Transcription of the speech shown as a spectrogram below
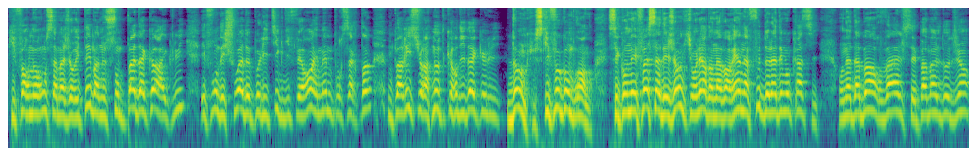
qui formeront sa majorité, ben, ne sont pas d'accord avec lui et font des choix de politique différents et même pour certains parient sur un autre candidat que lui. Donc, ce qu'il faut comprendre, c'est qu'on est face à des gens qui ont l'air d'en avoir rien à foutre de la démocratie. On a d'abord Valls et pas mal d'autres gens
